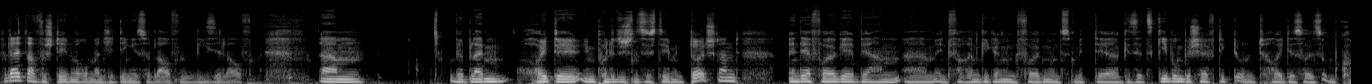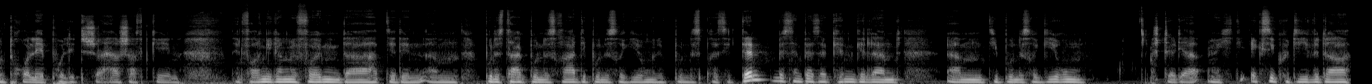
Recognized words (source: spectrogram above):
vielleicht auch verstehen, warum manche Dinge so laufen, wie sie laufen. Ähm, wir bleiben heute im politischen System in Deutschland in der Folge. Wir haben ähm, in vorangegangenen Folgen uns mit der Gesetzgebung beschäftigt und heute soll es um Kontrolle politischer Herrschaft gehen. In vorangegangenen Folgen, da habt ihr den ähm, Bundestag, Bundesrat, die Bundesregierung und den Bundespräsidenten ein bisschen besser kennengelernt. Ähm, die Bundesregierung stellt ja eigentlich die Exekutive dar,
